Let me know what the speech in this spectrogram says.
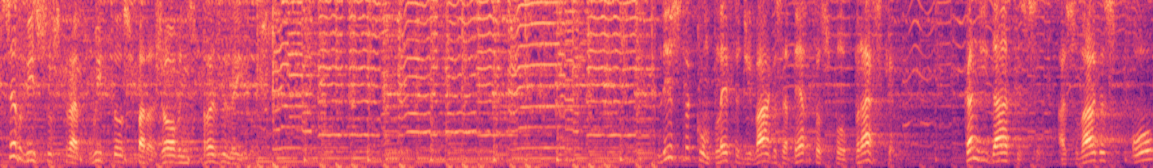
serviços gratuitos para jovens brasileiros. Lista completa de vagas abertas por Braskem. Candidate-se às vagas ou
